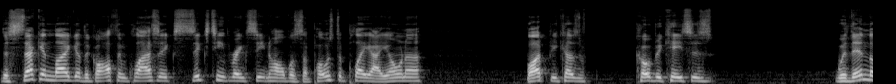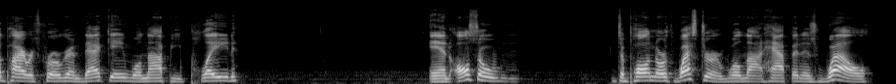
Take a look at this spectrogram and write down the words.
The second leg of the Gotham Classic, 16th ranked Seton Hall was supposed to play Iona, but because of COVID cases within the Pirates program, that game will not be played. And also, DePaul Northwestern will not happen as well.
